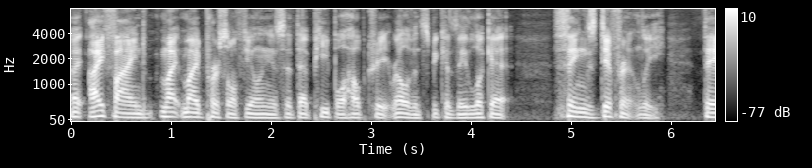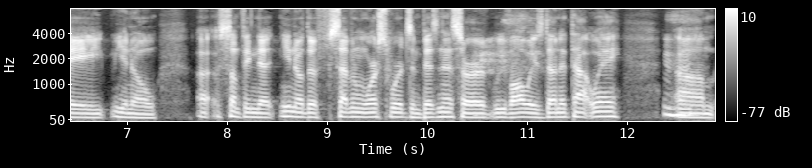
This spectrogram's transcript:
I, I find my my personal feeling is that that people help create relevance because they look at things differently. They, you know, uh, something that you know the seven worst words in business, or we've always done it that way. Mhm. Um,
